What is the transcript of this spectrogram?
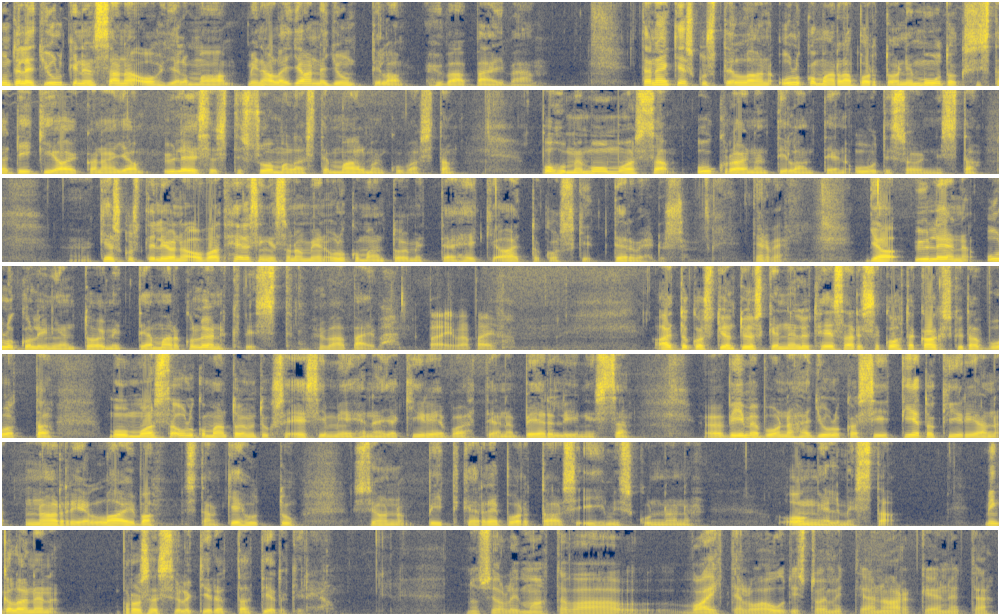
Kuuntelet julkinen sanaohjelmaa. Minä olen Janne Junttila. Hyvää päivää. Tänään keskustellaan ulkomaan raportoinnin muutoksista digiaikana ja yleisesti suomalaisten maailmankuvasta. Puhumme muun muassa Ukrainan tilanteen uutisoinnista. Keskustelijoina ovat Helsingin Sanomien ulkomaan toimittaja Heikki Aittokoski. Tervehdys. Terve. Ja Ylen ulkolinjan toimittaja Marko Lönkvist. Hyvää päivää. Päivää, päivää. Aittokoski on työskennellyt Hesarissa kohta 20 vuotta, muun muassa ulkomaan toimituksen esimiehenä ja kirjeenvaihtajana Berliinissä. Viime vuonna hän julkaisi tietokirjan Narrien laiva, sitä on kehuttu. Se on pitkä reportaasi ihmiskunnan ongelmista. Minkälainen prosessi oli kirjoittaa tietokirjaa? No se oli mahtavaa vaihtelua uutistoimittajan arkeen, että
